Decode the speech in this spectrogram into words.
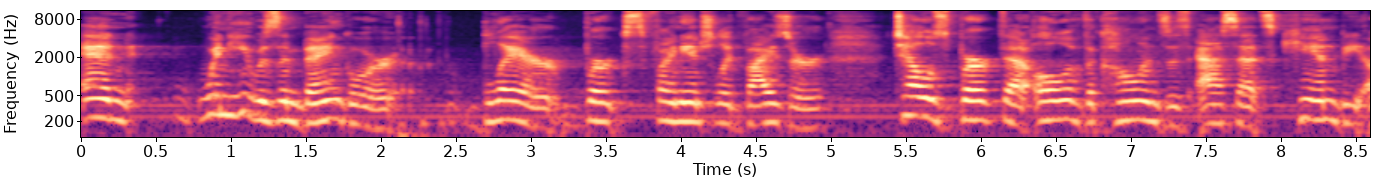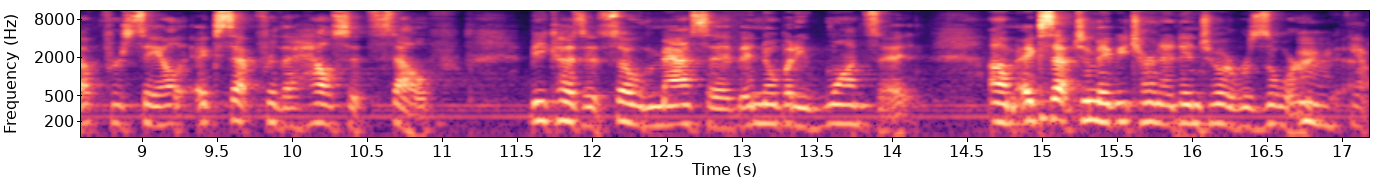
And when he was in Bangor, Blair, Burke's financial advisor, tells Burke that all of the Collins's assets can be up for sale except for the house itself because it's so massive and nobody wants it. Um, except to maybe turn it into a resort. yeah.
